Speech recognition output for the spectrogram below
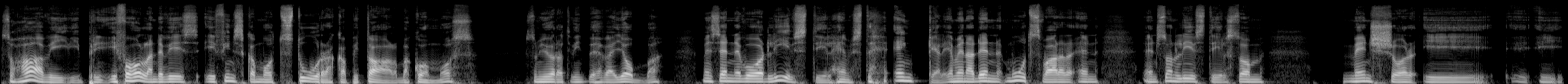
så har vi i, i förhållandevis i finska mått stora kapital bakom oss som gör att vi inte behöver jobba. Men sen är vår livsstil hemskt enkel. Jag menar den motsvarar en, en sån livsstil som människor i, i,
